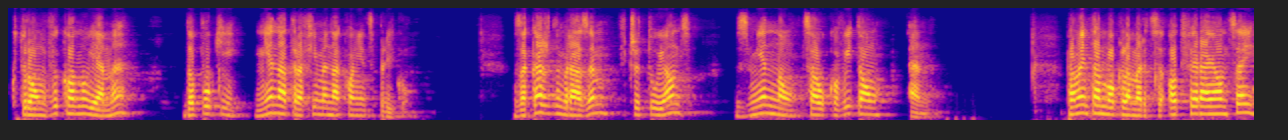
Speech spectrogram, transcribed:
którą wykonujemy, dopóki nie natrafimy na koniec pliku. Za każdym razem wczytując zmienną całkowitą n. Pamiętamy o klamerce otwierającej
